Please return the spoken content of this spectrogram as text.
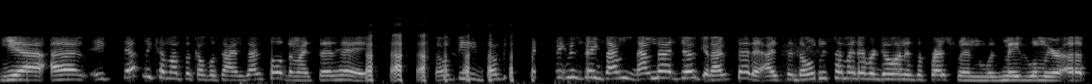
Yeah, uh, it's definitely come up a couple times. I've told them. I said, "Hey, don't be, don't be making mistakes." I'm, I'm not joking. I've said it. I said the only time I'd ever go on as a freshman was maybe when we were up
